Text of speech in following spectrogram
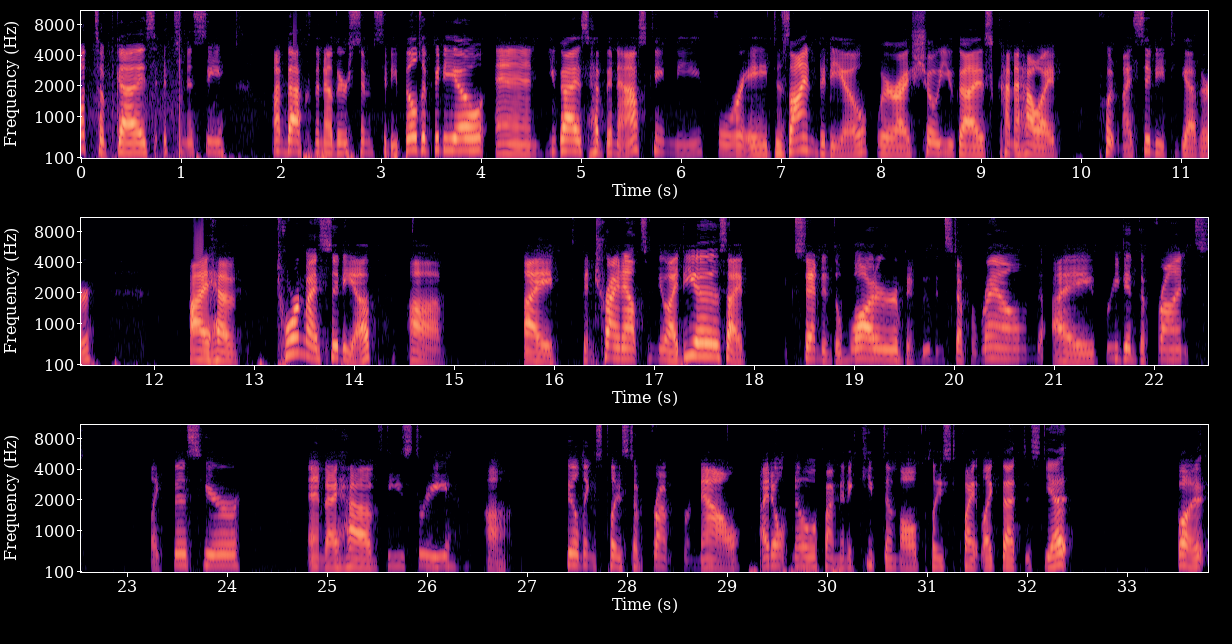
What's up guys, it's Missy. I'm back with another SimCity Build It video and you guys have been asking me for a design video where I show you guys kind of how I put my city together. I have torn my city up. Um, I've been trying out some new ideas. I extended the water, been moving stuff around. I redid the front like this here and I have these three um, buildings placed up front for now. I don't know if I'm going to keep them all placed quite like that just yet, but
